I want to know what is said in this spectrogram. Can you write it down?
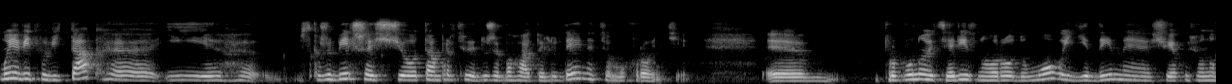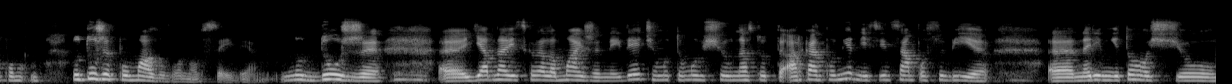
Моя відповідь так. е, І е, скажу більше, що там працює дуже багато людей на цьому фронті. Пропонуються різного роду мови. Єдине, що якось воно пом... ну, дуже помалу воно все йде. Ну, дуже, е, я б навіть сказала, майже не йде. Чому? Тому що у нас тут аркан помірність, він сам по собі на рівні того, що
